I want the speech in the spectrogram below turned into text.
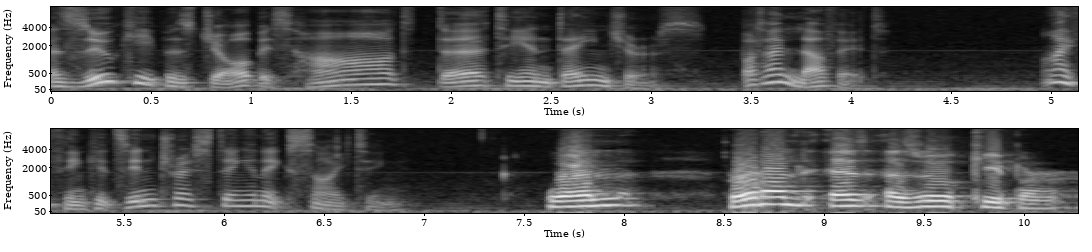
A zookeeper's job is hard, dirty and dangerous, but I love it. I think it's interesting and exciting. Well, Ronald is a zookeeper.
